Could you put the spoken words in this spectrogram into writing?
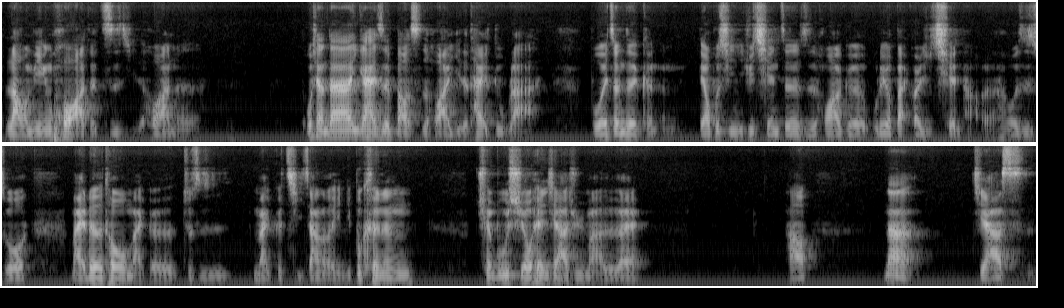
老年化的自己的话呢，我想大家应该还是保持怀疑的态度啦，不会真的可能。了不起，你去签真的是花个五六百块去签好了，或者是说买乐透买个就是买个几张而已，你不可能全部修恨下去嘛，对不对？好，那假使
